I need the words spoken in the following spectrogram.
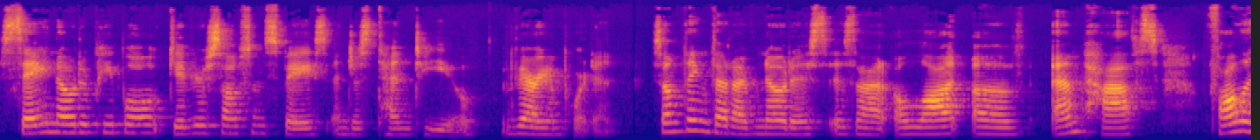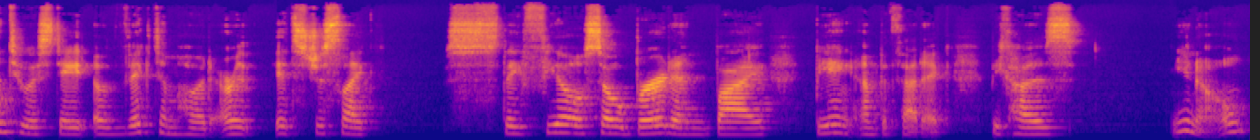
say no to people, give yourself some space, and just tend to you. Very important. Something that I've noticed is that a lot of empaths fall into a state of victimhood, or it's just like they feel so burdened by being empathetic because, you know,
